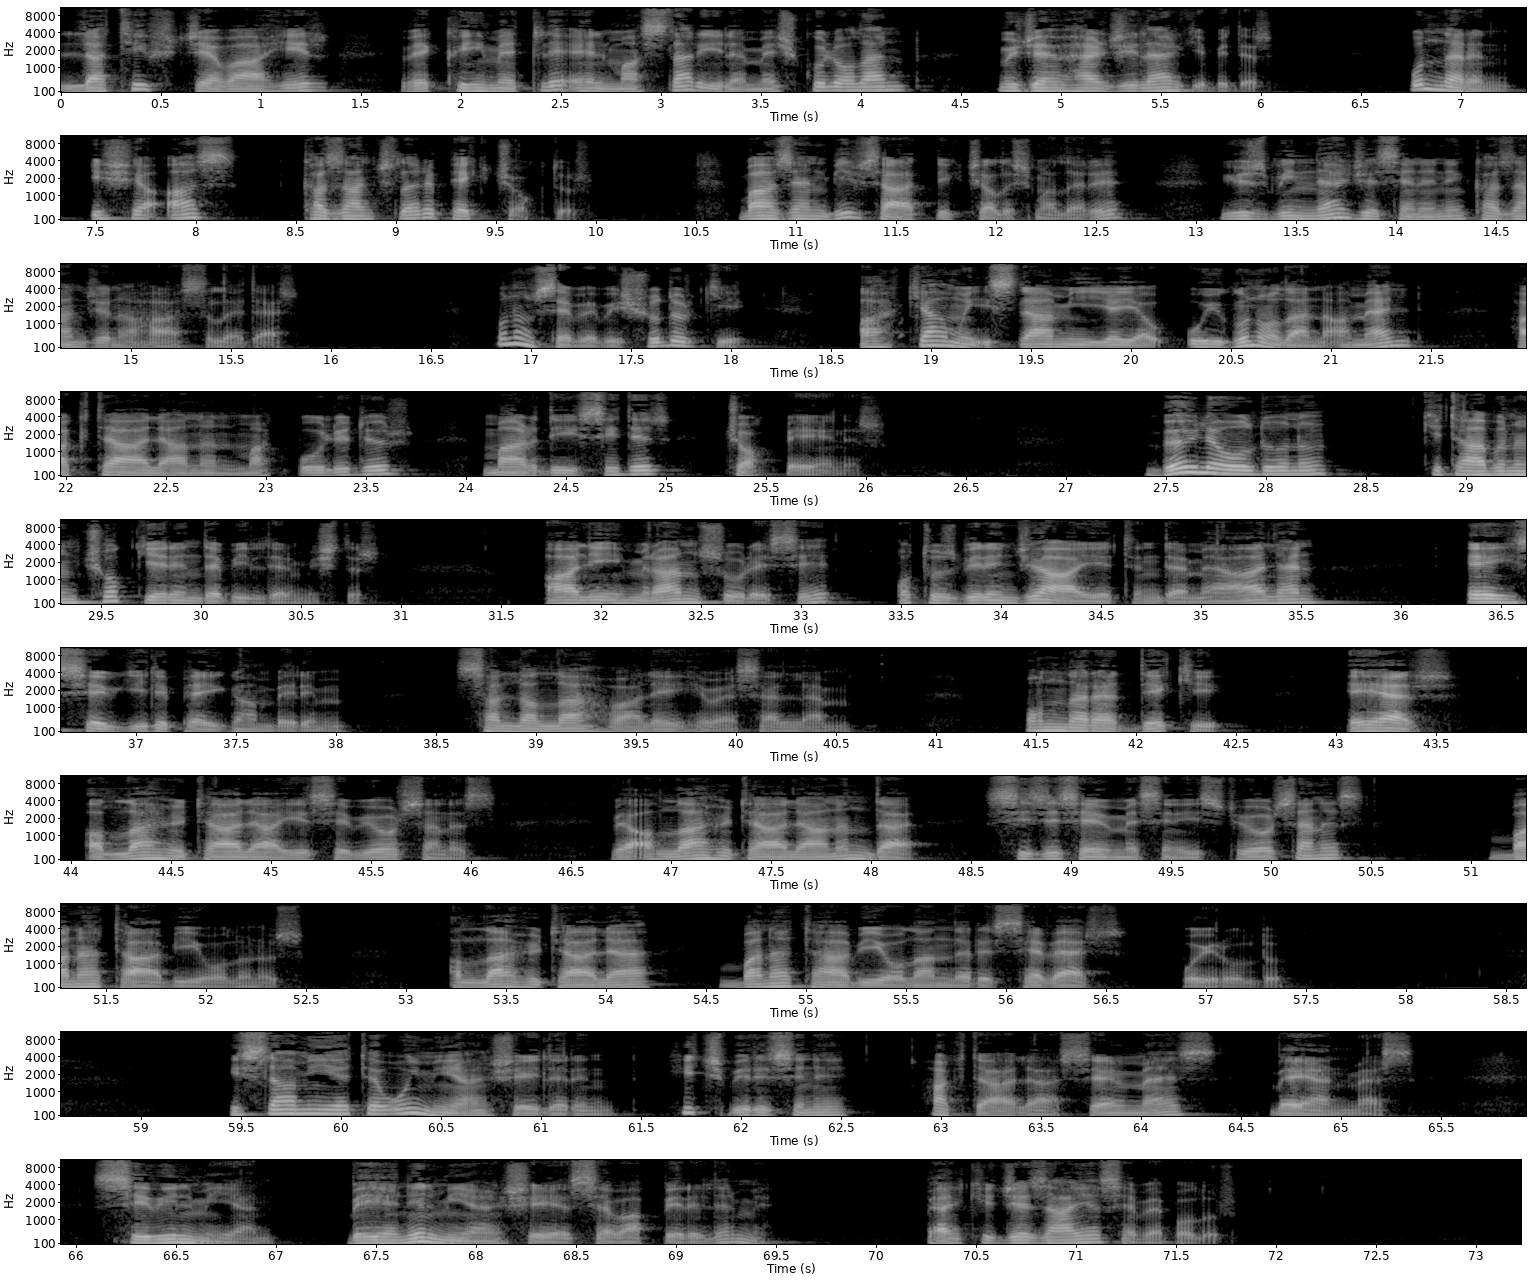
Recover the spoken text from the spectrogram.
latif cevahir ve kıymetli elmaslar ile meşgul olan mücevherciler gibidir. Bunların işi az, kazançları pek çoktur. Bazen bir saatlik çalışmaları yüz binlerce senenin kazancını hasıl eder. Bunun sebebi şudur ki ahkâm-ı İslamiyeye uygun olan amel Hak Teâlâ'nın makbulüdür, mardisidir, çok beğenir. Böyle olduğunu kitabının çok yerinde bildirmiştir. Ali İmran suresi 31. ayetinde mealen Ey sevgili peygamberim sallallahu aleyhi ve sellem onlara de ki eğer Allahü Teala'yı seviyorsanız ve Allahü Teala'nın da sizi sevmesini istiyorsanız bana tabi olunuz. Allahü Teala bana tabi olanları sever buyuruldu. İslamiyete uymayan şeylerin hiçbirisini Hak Teâlâ sevmez, beğenmez. Sevilmeyen, beğenilmeyen şeye sevap verilir mi? Belki cezaya sebep olur.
